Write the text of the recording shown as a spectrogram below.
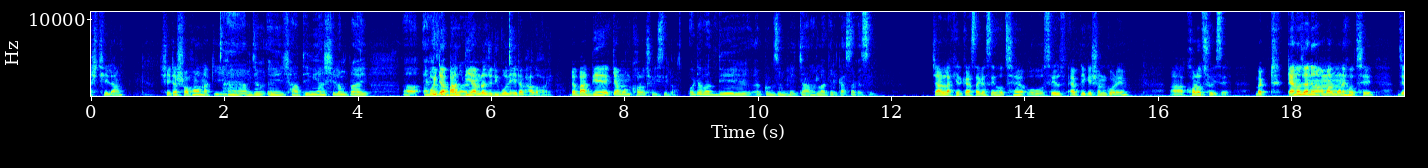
আসছিলাম সেটা সহ নাকি? হ্যাঁ আমি যে এই সাথে নিয়ে আসছিলাম প্রায় ওইটা বাদ দিয়ে আমরা যদি বলি এটা ভালো হয়। ওটা বাদ দিয়ে কেমন খরচ হয়েছিল ওইটা বাদ দিয়ে অ্যাপ্রক্সিমেটলি চার লাখের কাছাকাছি। চার লাখের কাছাকাছি হচ্ছে ও সেলফ অ্যাপ্লিকেশন করে খরচ হয়েছে বাট কেন জানো আমার মনে হচ্ছে যে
